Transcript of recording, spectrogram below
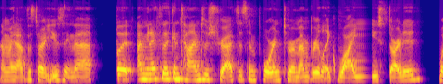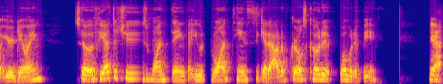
I might have to start using that. But I mean, I feel like in times of stress, it's important to remember like why you started what you're doing. So if you had to choose one thing that you would want teens to get out of Girls Coded, what would it be? Yeah.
